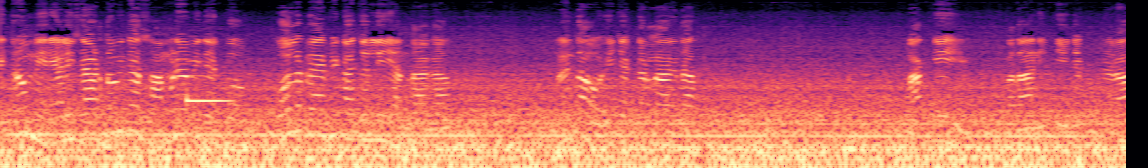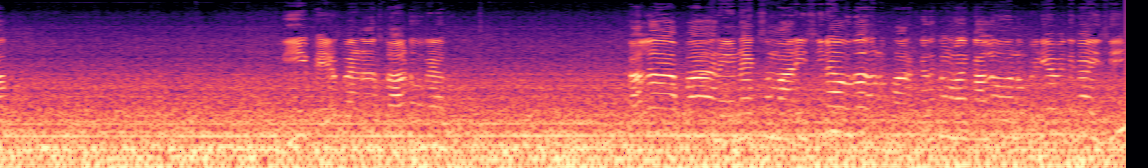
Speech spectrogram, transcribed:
ਇਧਰੋਂ ਮੇਰੇ ਵਾਲੀ ਸਾਈਡ ਤੋਂ ਵੀ ਤੇ ਸਾਹਮਣੇ ਵੀ ਦੇਖੋ ਫੁੱਲ ਟ੍ਰੈਫਿਕ ਆ, ਚੱਲੀ ਜਾਂਦਾਗਾ ਮੈਨੂੰ ਤਾਂ ਉਹੀ ਚੱਕਰ ਲੱਗਦਾ। ਬਾਕੀ ਪਤਾ ਨਹੀਂ ਕੀ ਚੱਕਰ ਆ। ਵੀ ਫੇਰ ਪੈਣਾ ਸਟਾਰਟ ਹੋ ਗਿਆ। ਕੱਲ ਆਪਾਂ ਰੇਨੈਕਸ ਮਾਰੀ ਸੀ ਨਾ, ਉਹਦਾ ਤੁਹਾਨੂੰ ਫ਼ਰਕ ਦਿਖਾਉਣਾ। ਕੱਲ ਉਹਨੂੰ ਵੀਡੀਓ ਵੀ ਦਿਖਾਈ ਸੀ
